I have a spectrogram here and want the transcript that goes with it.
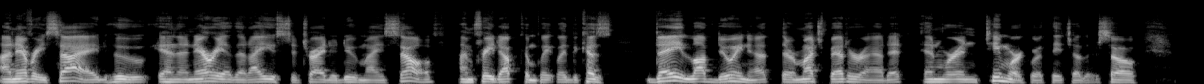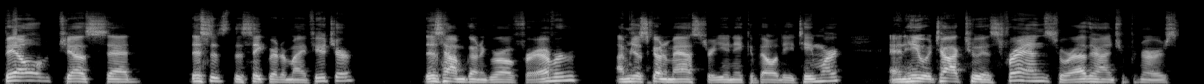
on every side who, in an area that I used to try to do myself, I'm freed up completely because they love doing it. They're much better at it, and we're in teamwork with each other. So, Bill just said, This is the secret of my future. This is how I'm going to grow forever. I'm just going to master unique ability teamwork. And he would talk to his friends who are other entrepreneurs,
